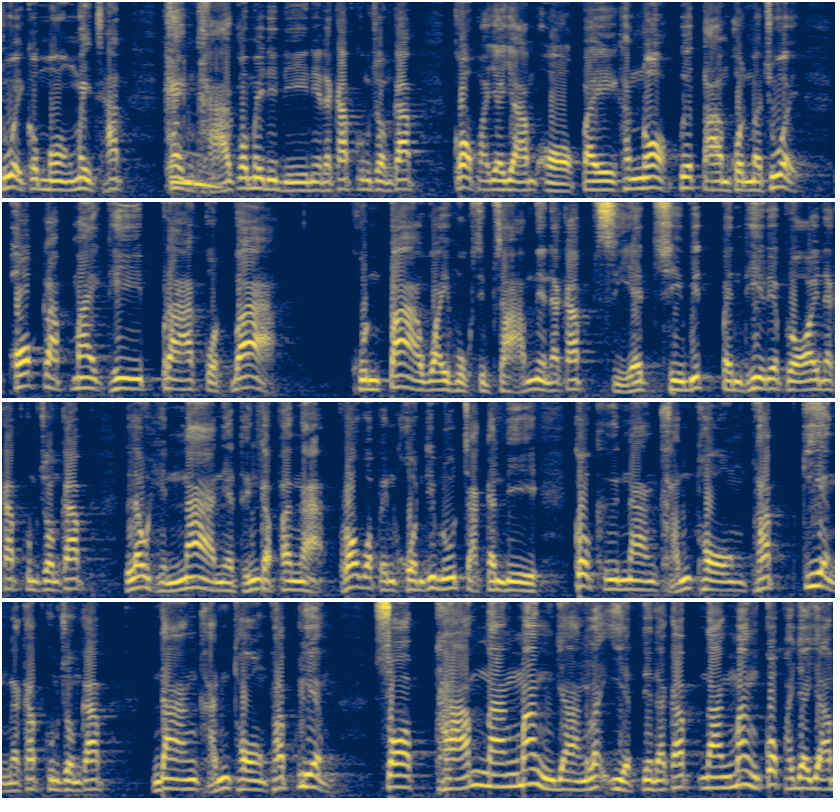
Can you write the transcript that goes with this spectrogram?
ช่วยก็มองไม่ชัด แข้งขาก็ไม่ได้ดีเนี่ยนะครับคุณผู้ชมครับ ก็พยายามออกไปข้างนอกเพื่อตามคนมาช่วยพอกลับมาอีกทีปรากฏว่า คุณป้าวัย 63 เนี่ยนะครับเสียชีวิตเป็นที่เรียบร้อยนะครับคุณผู้ชมครับ แล้วเห็นหน้าเนี่ยถึงกับพงะ เพราะว่าเป็นคนที่รู้จักกันดี ก็คือนางขันทองพลับเกี้ยงนะครับคุณผู้ชมครับ นางขันทองพลับเกี้ยง สอบถามนางมั่งอย่างละเอียดเนี่ยนะครับ นางมั่งก็พยายาม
